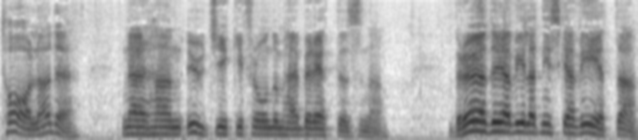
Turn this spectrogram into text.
talade när han utgick ifrån de här berättelserna. Bröder, jag vill att ni ska veta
